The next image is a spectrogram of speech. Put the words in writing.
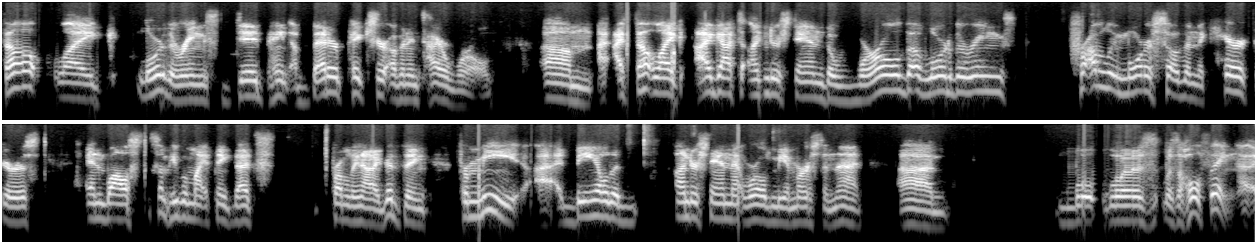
felt like Lord of the Rings did paint a better picture of an entire world. Um, I, I, felt like I got to understand the world of Lord of the Rings probably more so than the characters. And while some people might think that's probably not a good thing, for me, I, being able to understand that world and be immersed in that um, was was the whole thing. Uh,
